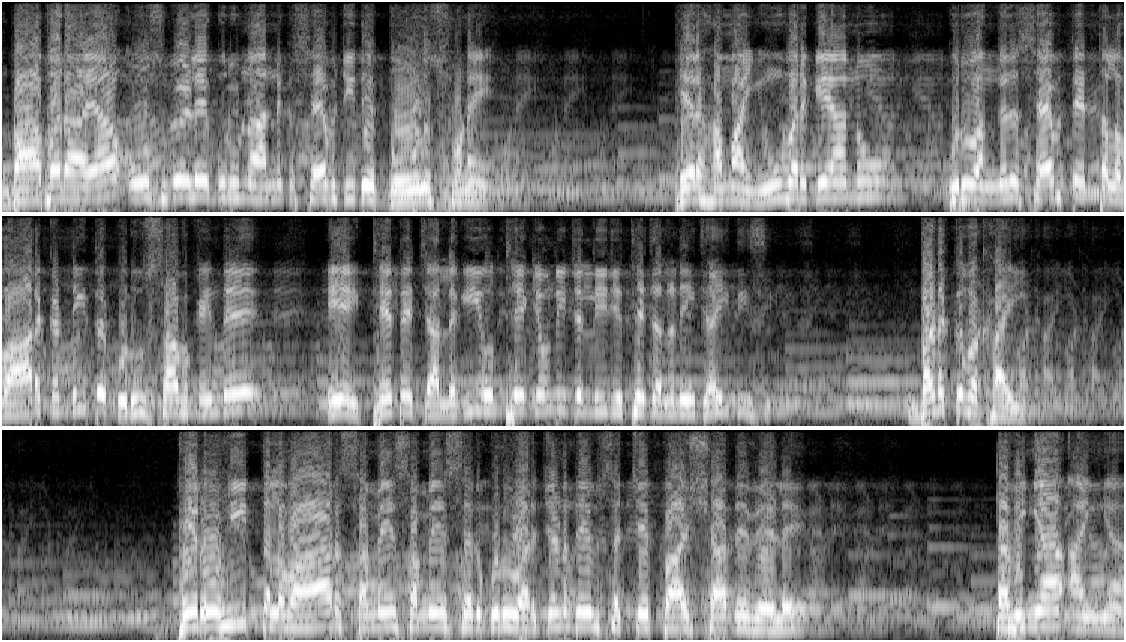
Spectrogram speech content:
ਬਾਬਰ ਆਇਆ, ਉਸ ਵੇਲੇ ਗੁਰੂ ਨਾਨਕ ਸਾਹਿਬ ਜੀ ਦੇ ਬੋਲ ਸੁਣੇ। ਫਿਰ ਹਮਾਯੂ ਵਰਗਿਆਂ ਨੂੰ ਗੁਰੂ ਅੰਗਦ ਸਾਹਿਬ ਤੇ ਤਲਵਾਰ ਕੱਢੀ ਤੇ ਗੁਰੂ ਸਾਹਿਬ ਕਹਿੰਦੇ, ਇਹ ਇੱਥੇ ਤੇ ਚੱਲ ਗਈ, ਉੱਥੇ ਕਿਉਂ ਨਹੀਂ ਚੱਲੀ ਜਿੱਥੇ ਚੱਲਣੀ ਚਾਹੀਦੀ ਸੀ? ਬੜਕ ਵਿਖਾਈ। ਫਿਰ ਉਹੀ ਤਲਵਾਰ ਸਮੇਂ-ਸਮੇਂ ਸਿਰ ਗੁਰੂ ਅਰਜਨ ਦੇਵ ਸੱਚੇ ਪਾਤਸ਼ਾਹ ਦੇ ਵੇਲੇ ਤਵੀਆਂ ਆਈਆਂ।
